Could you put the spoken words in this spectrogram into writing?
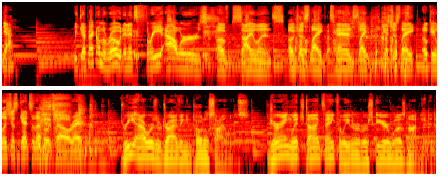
Yeah. We get back on the road and it's three hours of silence, of just oh, like tense. Like, it's just like, okay, let's just get to the hotel, right? Three hours of driving in total silence, during which time, thankfully, the reverse gear was not needed.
